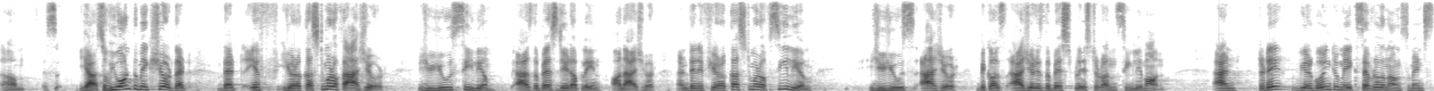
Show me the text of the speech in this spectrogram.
Um, so, yeah, so we want to make sure that, that if you're a customer of Azure, you use Cilium as the best data plane on Azure. And then if you're a customer of Cilium, you use Azure because Azure is the best place to run Cilium on. And today, we are going to make several announcements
